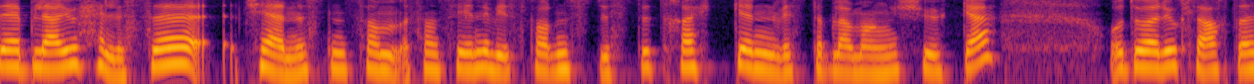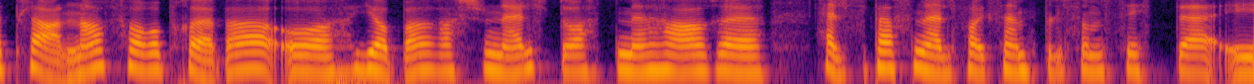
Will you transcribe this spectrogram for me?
det blir jo helsetjenesten som sannsynligvis får den største trøkken hvis det blir mange syke. Og da er det jo klart at er planer for å prøve å jobbe rasjonelt, og at vi har eh, helsepersonell f.eks. som sitter i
